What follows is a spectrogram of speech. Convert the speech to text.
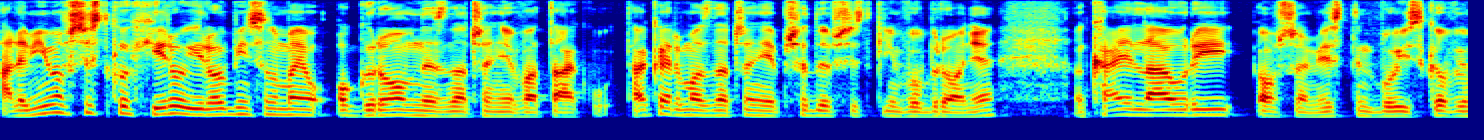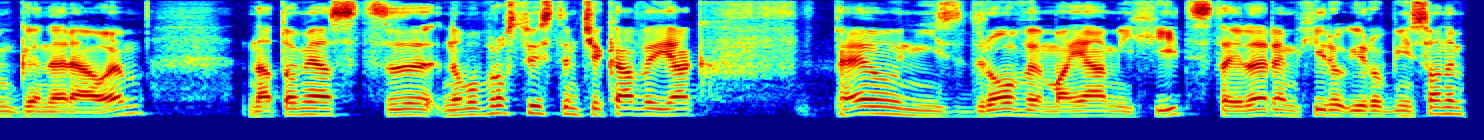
ale mimo wszystko Hero i Robinson mają ogromne znaczenie w ataku. Tucker ma znaczenie przede wszystkim w obronie. Kyle Lowry, owszem, jest tym boiskowym generałem, Natomiast no po prostu jestem ciekawy, jak w pełni zdrowe Miami Heat z Taylorem Hero i Robinsonem,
